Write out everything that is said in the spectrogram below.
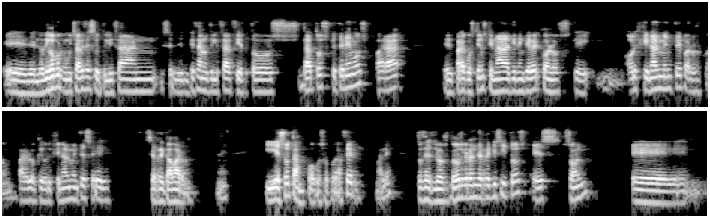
Eh, lo digo porque muchas veces se utilizan, se empiezan a utilizar ciertos datos que tenemos para, eh, para cuestiones que nada tienen que ver con los que originalmente, para, para lo que originalmente se, se recabaron. Y eso tampoco se puede hacer, ¿vale? Entonces, los dos grandes requisitos es, son,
